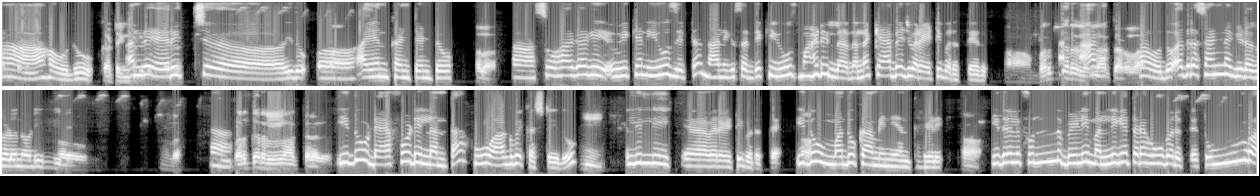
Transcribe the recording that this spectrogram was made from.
ಹಾ ಹೌದು. ಕಟಿಂಗ್ ಅಂದ್ರೆ ರಿಚ್ ಇದು ಅಯನ್ ಕಂಟೆಂಟ್. ಸೊ ಹಾಗಾಗಿ ವಿ ಕ್ಯಾನ್ ಯೂಸ್ ಇಟ್ ನಾನೀಗ ಸದ್ಯಕ್ಕೆ ಯೂಸ್ ಮಾಡಿಲ್ಲ. ಅದನ್ನ ಕ್ಯಾಬೇಜ್ ವೆರೈಟಿ ಬರುತ್ತೆ ಅದು. ಹೌದು. ಅದರ ಸಣ್ಣ ಗಿಡಗಳು ನೋಡಿ ಇಲ್ಲಿ. ಬರ್ಗರ್ ಎಲ್ಲ ಹಾಕ್ತಾರೆ ಅದು ಇದು ಡ್ಯಾಫೋಡಿಲ್ ಅಂತ ಹೂ ಆಗ್ಬೇಕಷ್ಟೇ ಇದು ಹ್ಮ್. ಲಿಲ್ಲಿ ವೆರೈಟಿ ಬರುತ್ತೆ ಇದು ಮಧುಕಾಮಿನಿ ಅಂತ ಹೇಳಿ ಹಾ. ಇದ್ರಲ್ಲಿ ಫುಲ್ ಬಿಳಿ ಮಲ್ಲಿಗೆ ತರ ಹೂ ಬರುತ್ತೆ ತುಂಬಾ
